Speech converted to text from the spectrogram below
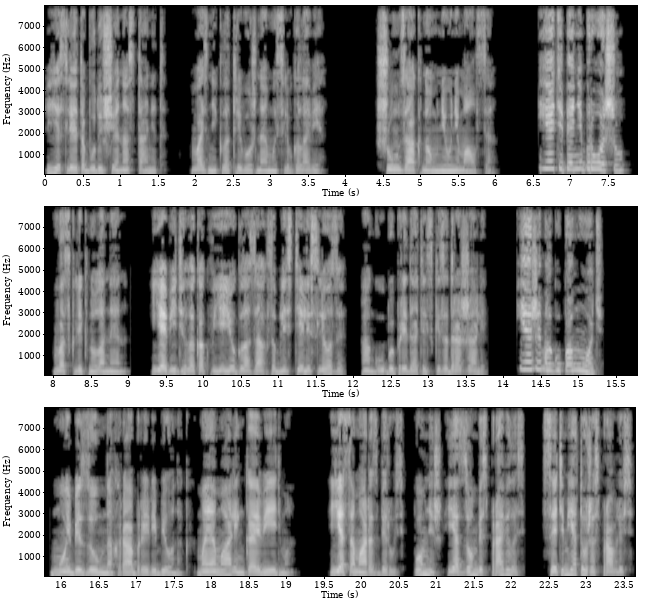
Если это будущее настанет, возникла тревожная мысль в голове. Шум за окном не унимался. «Я тебя не брошу!» — воскликнула Нэн. Я видела, как в ее глазах заблестели слезы, а губы предательски задрожали. «Я же могу помочь!» «Мой безумно храбрый ребенок, моя маленькая ведьма. Я сама разберусь. Помнишь, я с зомби справилась? С этим я тоже справлюсь»,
